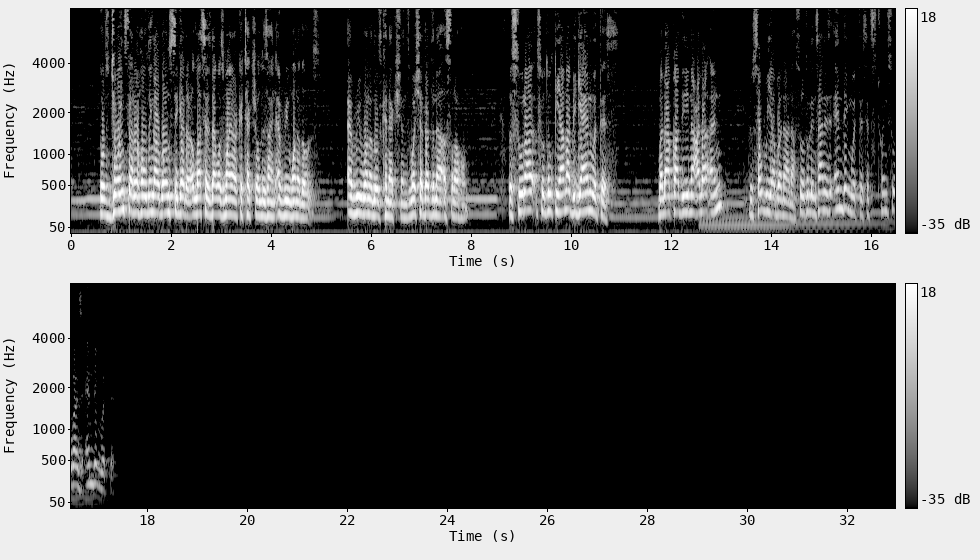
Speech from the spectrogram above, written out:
those joints that are holding our bones together, Allah says that was my architectural design, every one of those. Every one of those connections. وَشَدَدْنَا أَسْرَهُمْ The surah, Surah Al-Qiyamah began with this. بَلَا قَادِرِينَ عَلَىٰ أَن نُسَوِّيَ بَنَانَا Surah Al-Insan is ending with this. Its twin surah is ending with this.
